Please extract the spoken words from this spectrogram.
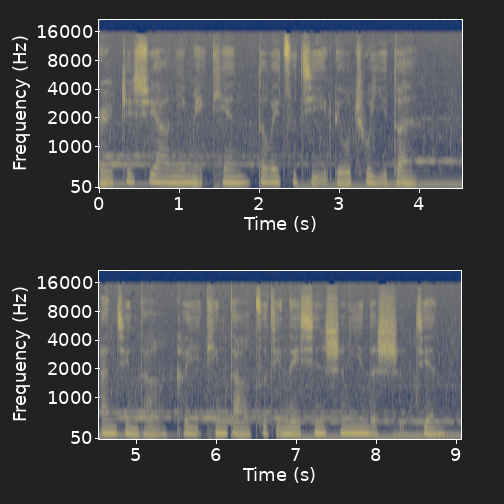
而这需要你每天都为自己留出一段安静到可以听到自己内心声音的时间。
